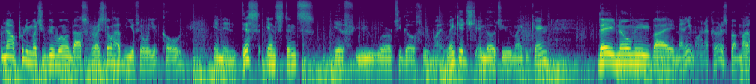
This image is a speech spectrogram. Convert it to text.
I'm now pretty much a Goodwill ambassador. I still have the affiliate code. And in this instance, if you were to go through my linkage and go to Michael King, they know me by many monikers, but my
